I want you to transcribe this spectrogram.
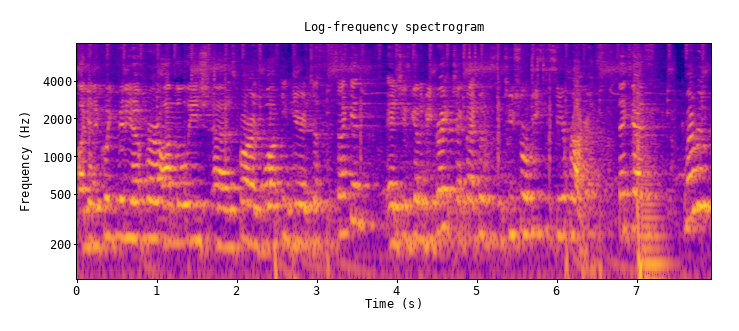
I'll get a quick video of her on the leash uh, as far as walking here in just a second. And she's going to be great. Check back with us in two short weeks to see her progress. Thanks, guys. Come on, Ruby.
